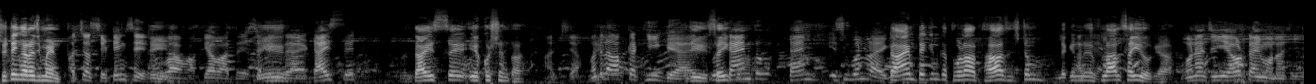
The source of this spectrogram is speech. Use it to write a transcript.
सिटिंग अरेंजमेंट अच्छा सिटिंग से? वाह वाह क्या बात है। सिटिंग से? डाइस से? डाइस से एक क्वेश्चन था। अच्छा मतलब आपका ठीक गया है। सही टाइम तो टाइम इशू बन रहा है टाइम टेकिंग का थोड़ा था सिस्टम लेकिन अच्छा। फ़िलहाल सही हो गया। होना चाहिए और टाइम होना चाहिए।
